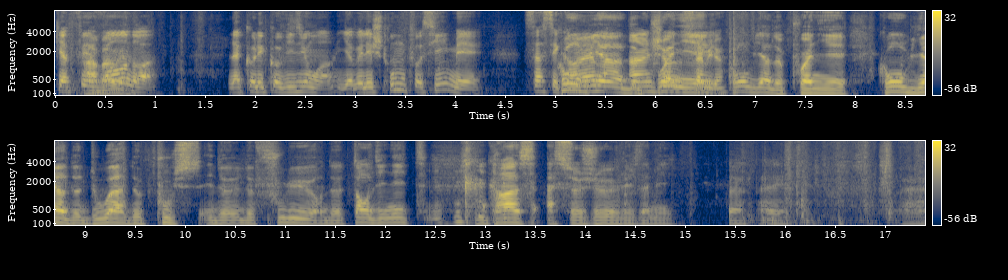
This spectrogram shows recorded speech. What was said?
qui a fait Ah bah oui. vendre la ColecoVision. hein. Il y avait les Schtroumpfs aussi, mais ça c'est quand Combien même un de jeu fabuleux. combien de poignées, combien de doigts, de pouces et de, de foulures, de tendinites grâce à ce jeu, les amis? Euh, allez. Euh,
